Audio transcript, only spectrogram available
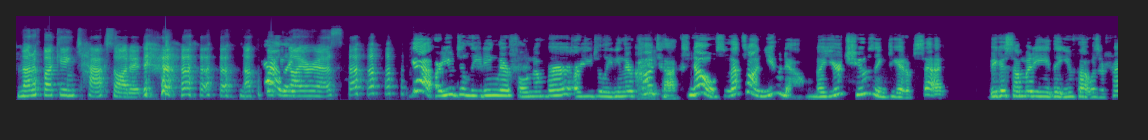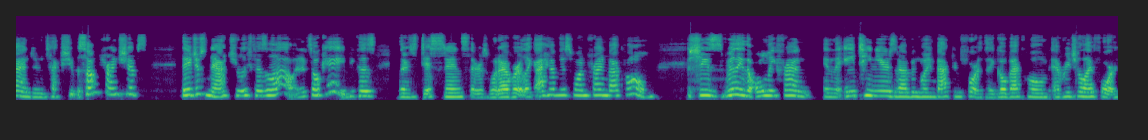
Not a fucking tax audit. Not the yeah, fucking like, IRS. yeah. Are you deleting their phone number? Are you deleting their contacts? Right. No. So that's on you now. Now you're choosing to get upset because somebody that you thought was a friend didn't text you. But some friendships, they just naturally fizzle out and it's okay because there's distance, there's whatever. Like I have this one friend back home she's really the only friend in the 18 years that I've been going back and forth. I go back home every July 4th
